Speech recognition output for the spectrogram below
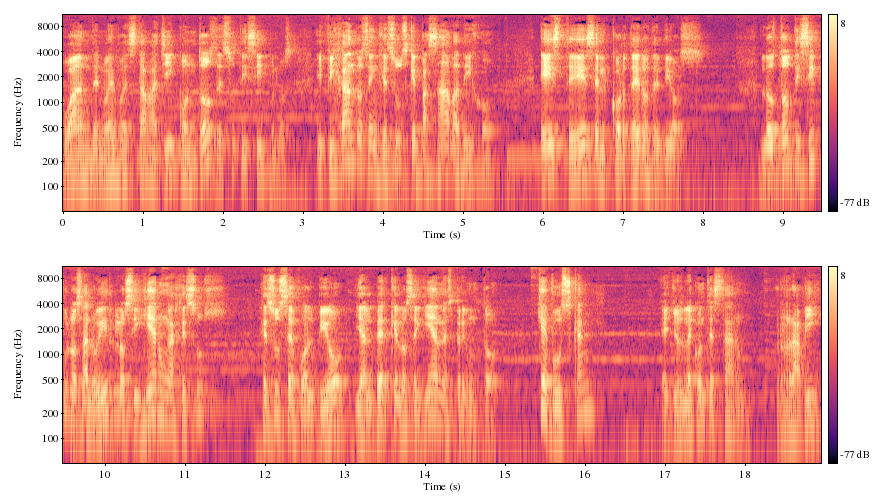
Juan de nuevo estaba allí con dos de sus discípulos y fijándose en Jesús que pasaba, dijo, Este es el Cordero de Dios. Los dos discípulos al oírlo siguieron a Jesús. Jesús se volvió y al ver que lo seguían les preguntó, ¿qué buscan? Ellos le contestaron, Rabí,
